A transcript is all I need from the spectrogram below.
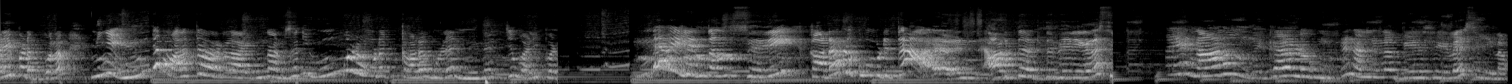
வழிபட போகிறோம் நீங்கள் எந்த மதத்தவர்களாக இருந்தாலும் சரி உங்களோட கடவுளை நினைச்சு வழிபட என்ன வேலை இருந்தாலும் சரி கடவுளை கும்பிட்டு அடுத்த அடுத்த வேலைகளை செய்~ நானும் கடவுளை கும்பிட்டு நல்ல நல்ல வேலைகளை செய்யலாம்.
